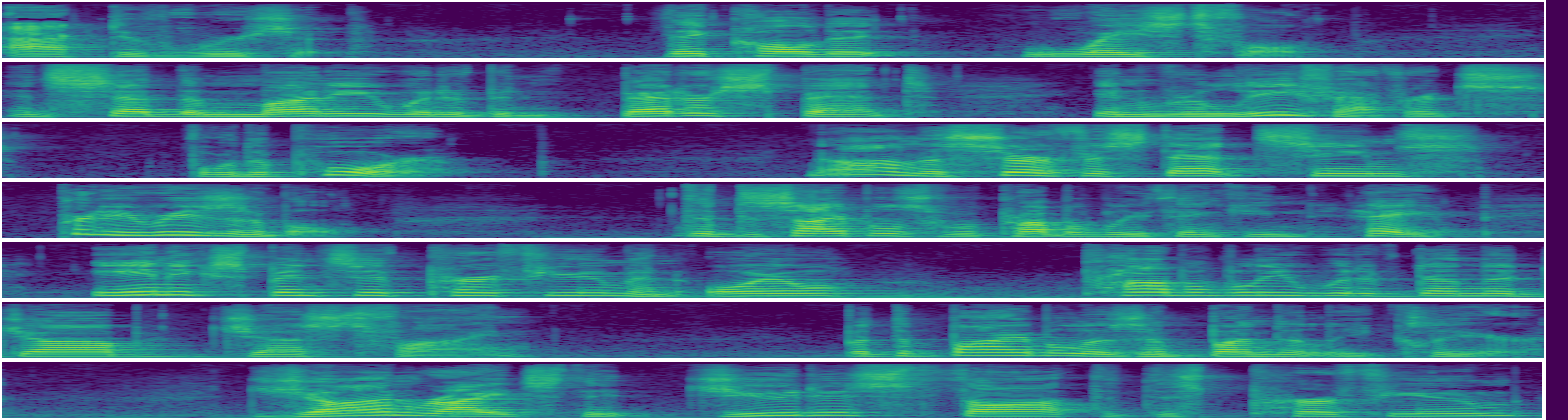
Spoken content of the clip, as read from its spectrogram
act of worship. They called it wasteful and said the money would have been better spent in relief efforts for the poor. Now, on the surface, that seems pretty reasonable. The disciples were probably thinking, hey, inexpensive perfume and oil probably would have done the job just fine. But the Bible is abundantly clear. John writes that Judas thought that this perfume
